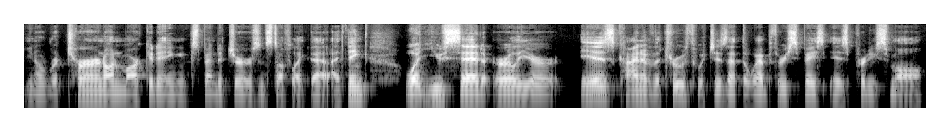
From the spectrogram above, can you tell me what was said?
you know, return on marketing expenditures and stuff like that. I think what you said earlier is kind of the truth, which is that the web3 space is pretty small.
